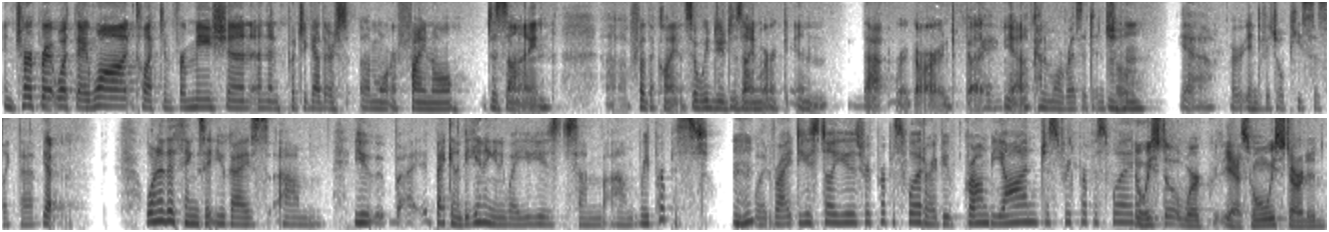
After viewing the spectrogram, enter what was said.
interpret what they want, collect information, and then put together a more final design uh, for the client. So we do design work in that regard. But yeah. Kind of more residential. Yeah. Or individual pieces like that. Yep. One of the things that you guys, um, you back in the beginning anyway, you used some um, repurposed wood, right? Do you still use repurposed wood or have you grown beyond just repurposed wood? And we still work. Yeah. So when we started,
